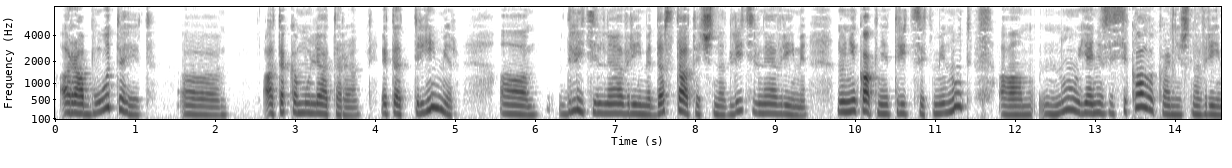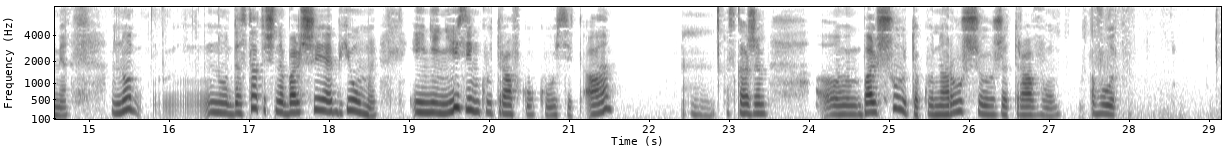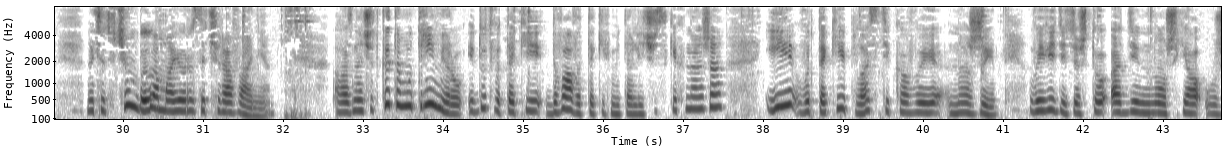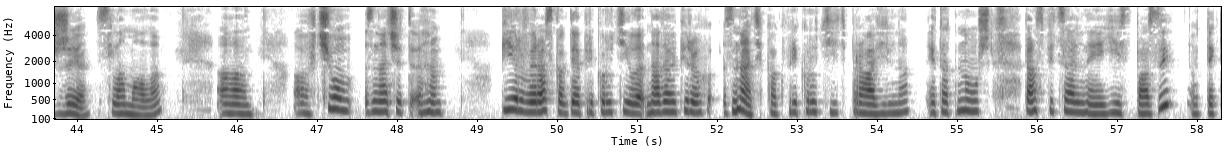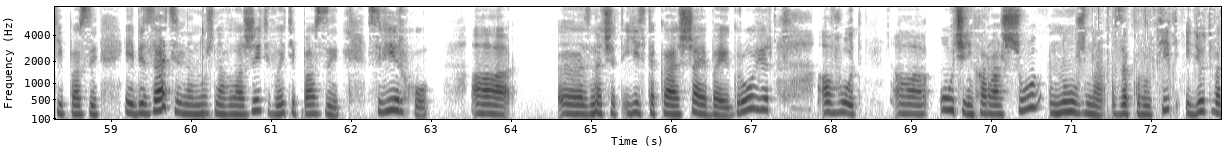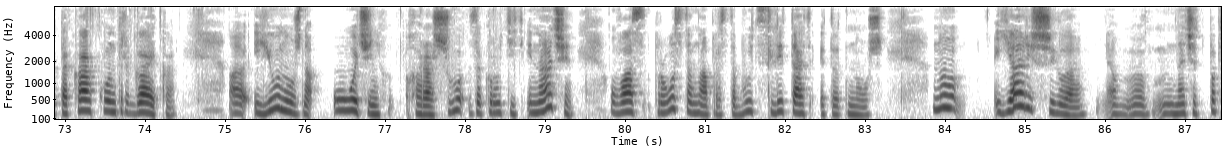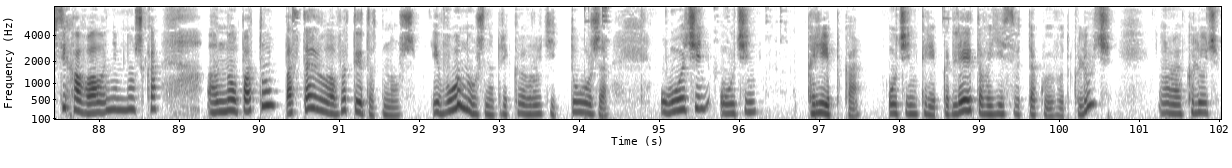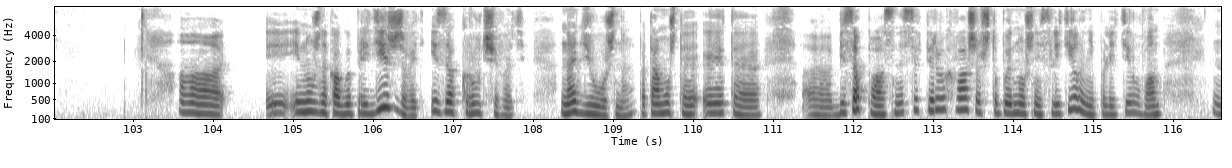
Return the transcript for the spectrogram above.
работает э, от аккумулятора этот триммер э, длительное время, достаточно длительное время, но никак не 30 минут. А, ну, я не засекала, конечно, время, но ну, достаточно большие объемы. И не низенькую травку косит, а, скажем, э, большую такую нарушую уже траву. Вот. Значит, в чем было мое разочарование? А, значит, к этому триммеру идут вот такие, два вот таких металлических ножа и вот такие пластиковые ножи. Вы видите, что один нож я уже сломала. А, а в чем, значит, э, первый раз, когда я прикрутила, надо, во-первых, знать, как прикрутить правильно этот нож. Там специальные есть пазы, вот такие пазы, и обязательно нужно вложить в эти пазы. Сверху, а, э, значит, есть такая шайба и гровер, а вот, а, очень хорошо нужно закрутить, идет вот такая контргайка. А, ее нужно очень хорошо закрутить, иначе у вас просто-напросто будет слетать этот нож. Ну, я решила значит, попсиховала немножко, но потом поставила вот этот нож. Его нужно прикрутить тоже очень-очень крепко, очень крепко. Для этого есть вот такой вот ключ, э, ключ, а, и, и нужно как бы придерживать и закручивать надежно, потому что это э, безопасность, во-первых, ваша, чтобы нож не слетел и не полетел вам э,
